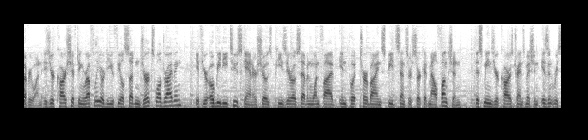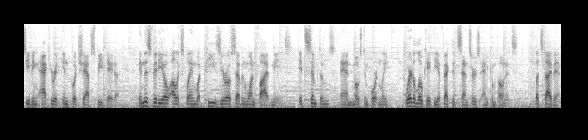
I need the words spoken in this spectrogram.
everyone, is your car shifting roughly or do you feel sudden jerks while driving? If your OBD2 scanner shows P0715 input turbine speed sensor circuit malfunction, this means your car's transmission isn't receiving accurate input shaft speed data. In this video I'll explain what P0715 means, its symptoms, and most importantly, where to locate the affected sensors and components. Let's dive in.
